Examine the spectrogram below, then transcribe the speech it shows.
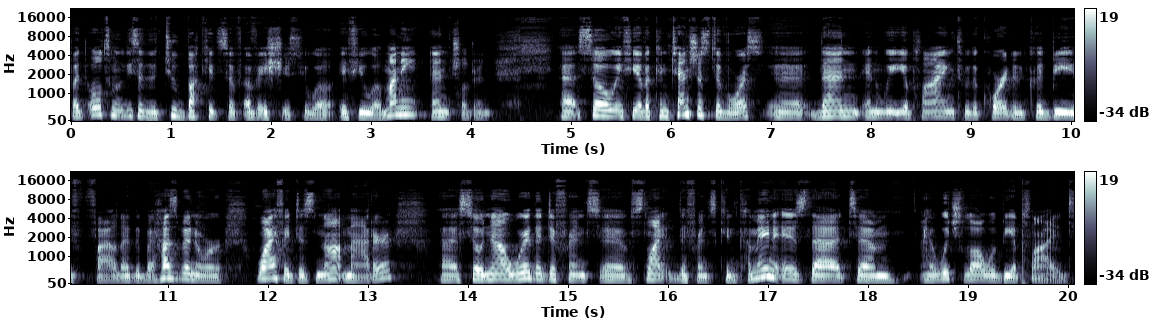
but ultimately, these are the two buckets of, of issues, you will, if you will, money and children. Uh, so if you have a contentious divorce, uh, then, and we applying through the court, it could be filed either by husband or wife. It does not matter. Uh, so now where the difference, uh, slight difference can come in is that, um, uh, which law would be applied.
